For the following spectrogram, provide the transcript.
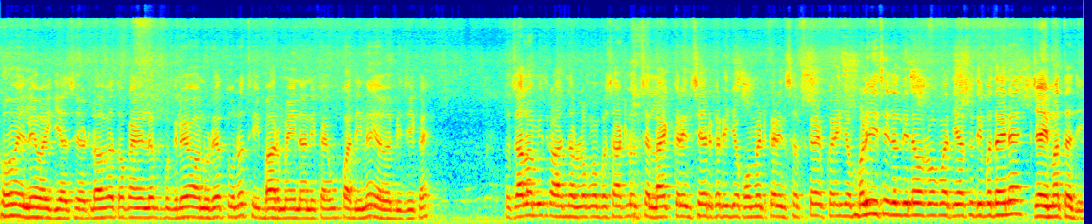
ઘઉં લેવાઈ ગયા છે. એટલે હવે તો કાંઈ લગભગ લેવાનું રહેતું નથી. બાર મહિનાની કાંઈ ઉપાધિ નહીં હવે બીજી કાંઈ. તો ચાલો મિત્રો, આજના બ્લોગમાં બસ આટલું જ છે. લાઇક કરીને શેર કરી દો કોમેન્ટ કરીને સબસ્ક્રાઈબ કરી દો મળીએ છીએ જલ્દી નવા બ્લોગમાં ત્યાં સુધી બધાને જય માતાજી.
